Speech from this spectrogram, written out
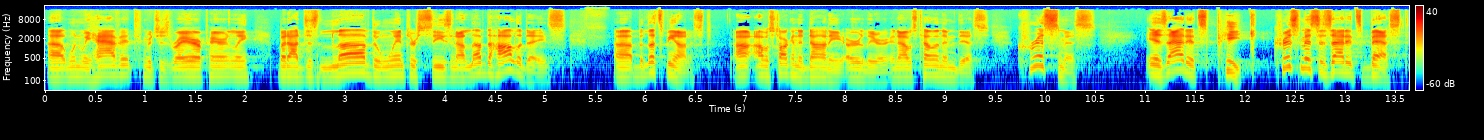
Uh, when we have it, which is rare apparently. But I just love the winter season. I love the holidays. Uh, but let's be honest. I, I, was talking to Donnie earlier, and I was telling him this Christmas is at its peak, Christmas is at its best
